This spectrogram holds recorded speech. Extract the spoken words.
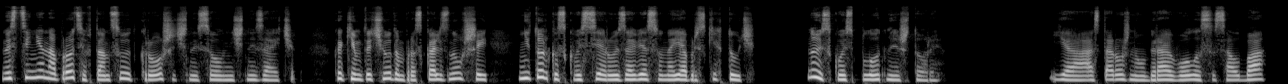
На стене напротив танцует крошечный солнечный зайчик, каким-то чудом проскользнувший не только сквозь серую завесу ноябрьских туч, но и сквозь плотные шторы. Я осторожно убираю волосы со лба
